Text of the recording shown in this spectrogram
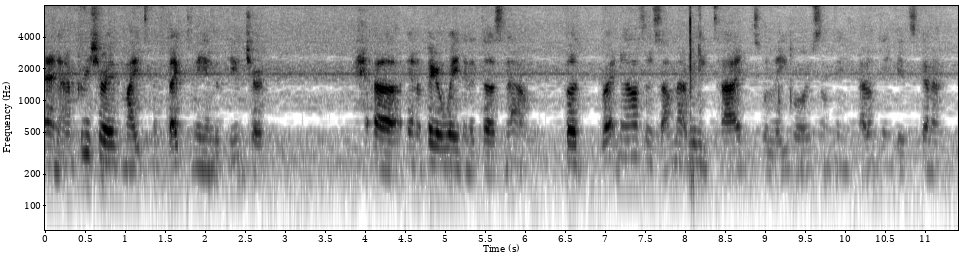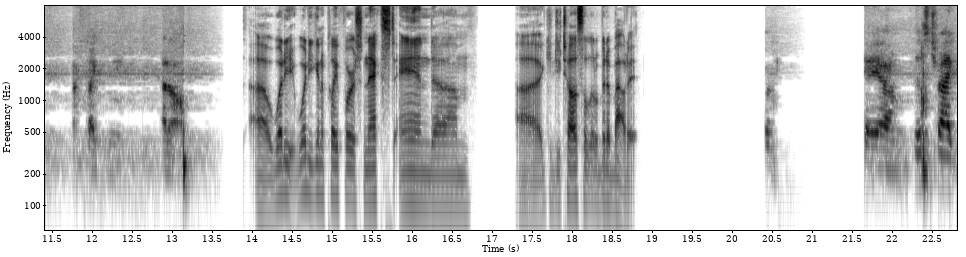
and I'm pretty sure it might affect me in the future uh, in a bigger way than it does now. But right now, since I'm not really tied to a label or something, I don't think it's gonna affect me at all. Uh, what are you, what are you gonna play for us next? And um, uh, could you tell us a little bit about it? Okay, um, this track,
